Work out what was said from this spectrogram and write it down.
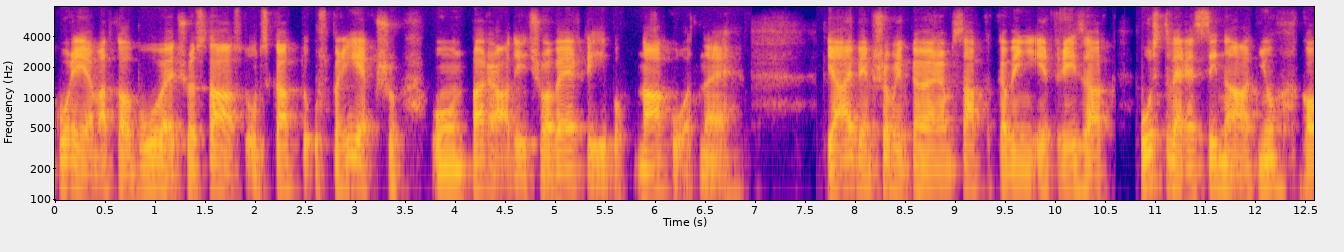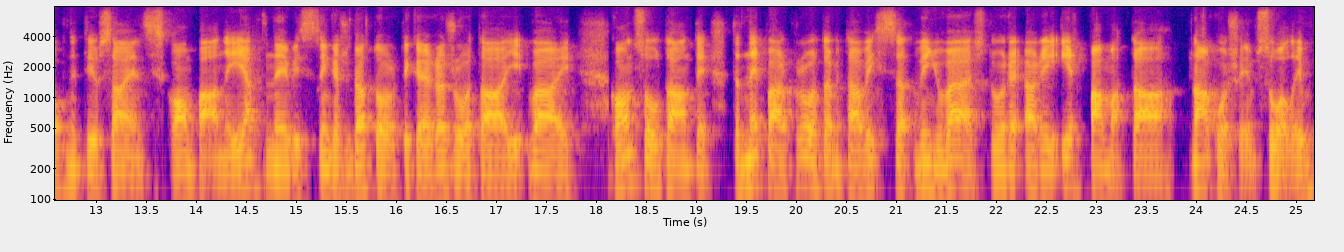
kuriem atkal būvēt šo stāstu un skatu uz priekšu un parādīt šo vērtību nākotnē. Ja IBM šobrīd, piemēram, saka, ka viņi ir drīzāk uztveres zinātņu, kognitīvu sciences kompānija, nevis vienkārši datoru tikai ražotāji vai konsultanti, tad nepārprotami tā visa viņu vēsture arī ir pamatā nākošajam solim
